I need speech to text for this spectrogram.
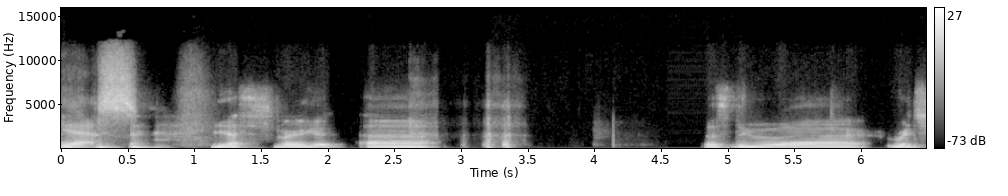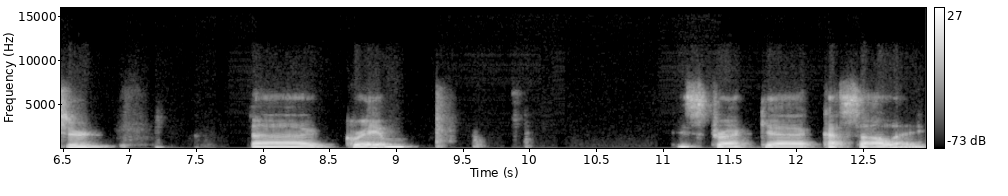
yes. yes, very good. Uh, let's do uh, Richard uh, Graham. His track uh, Casale.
